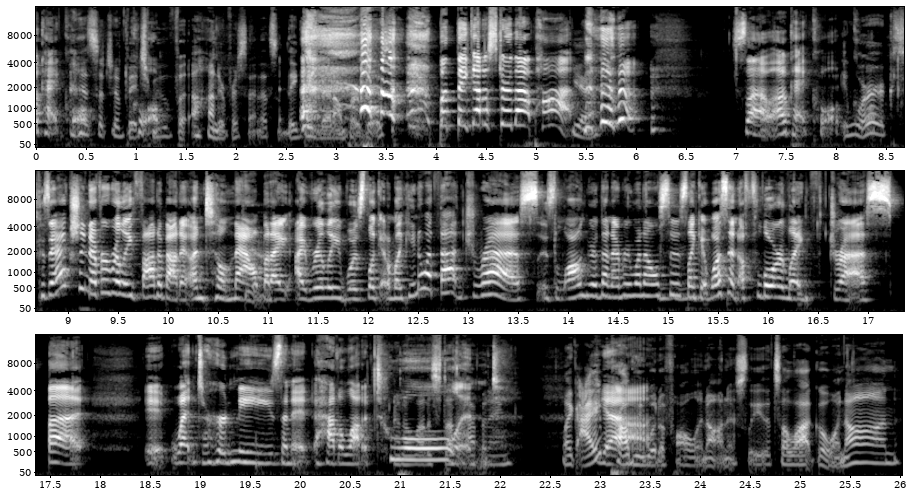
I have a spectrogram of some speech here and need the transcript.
okay, cool. That's such a bitch Cool. move, but hundred percent. That's what they did that on purpose. but they got to stir that pot. yeah, So, okay, cool. it worked. Because I actually never really thought about it until now, Yeah. but I, I really was looking. I'm like, you know what? That dress is longer than everyone else's. Mm-hmm. Like, it wasn't a floor length dress, but it went to her knees and it had a lot of tulle. Lot of stuff and, happening. Like I Yeah. probably would have fallen. Honestly, that's a lot going on.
